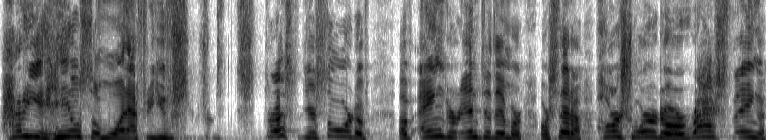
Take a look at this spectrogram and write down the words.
How do you heal someone after you've thrust your sword of, of anger into them or, or said a harsh word or a rash thing?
